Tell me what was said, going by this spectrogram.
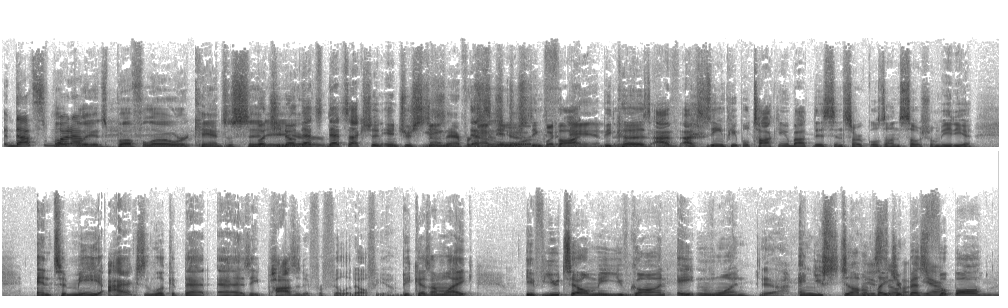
that's what Hopefully, I'm. it's Buffalo or Kansas City. But you know that's or- that's actually an interesting San that's an interesting But thought and. because I've I've seen people talking about this in circles on social media, and to me, I actually look at that as a positive for Philadelphia because I'm like, if you tell me you've gone eight and one, Yeah. and you still haven't You played still your ha- best yeah. football, mm-hmm.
